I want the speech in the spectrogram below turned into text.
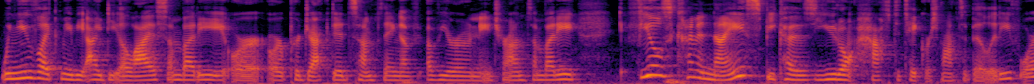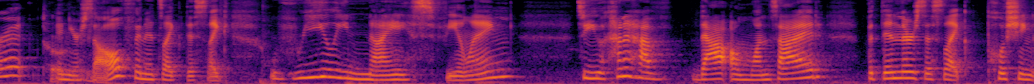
when you've like maybe idealized somebody or or projected something of, of your own nature on somebody it feels kind of nice because you don't have to take responsibility for it in yourself. And it's like this like really nice feeling. So you kind of have that on one side but then there's this like pushing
